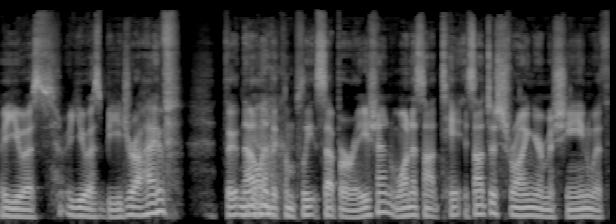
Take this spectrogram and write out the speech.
a US or USB drive, the, not yeah. only the complete separation. One, it's not ta- it's not destroying your machine with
